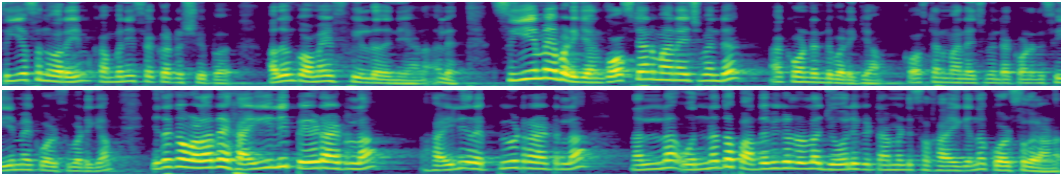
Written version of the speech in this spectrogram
സി എഫ് എന്ന് പറയും കമ്പനി സെക്രട്ടറിഷിപ്പ് അതും കൊമേഴ്സ് ഫീൽഡ് തന്നെയാണ് അല്ലേ? സി എം എ പഠിക്കാം. കോസ്റ്റ് ആൻഡ് മാനേജ്മെന്റ് അക്കൗണ്ടന്റ് പഠിക്കാം. Cost and management accountant C M A course പഠിക്കാം. ഇതൊക്കെ വളരെ ഹൈലി പെയ്ഡ് ആയിട്ടുള്ള ഹൈലി റെപ്യൂട്ടഡ് ആയിട്ടുള്ള നല്ല ഉന്നത പദവികളുള്ള ജോലി കിട്ടാൻ വേണ്ടി സഹായിക്കുന്ന കോഴ്സുകളാണ്.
